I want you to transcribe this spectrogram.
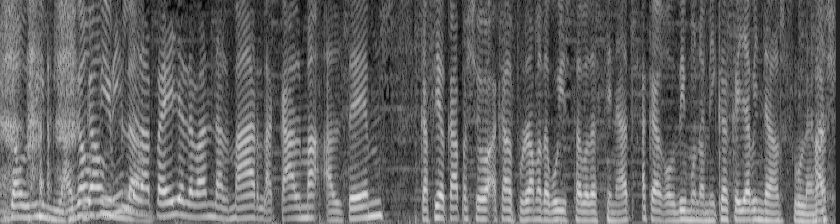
Gaudim-la, Gaudim gaudim-la. de la paella davant del mar, la calma, el temps, que a fi i al cap això, que el programa d'avui estava destinat a que gaudim una mica, que ja vindran els problemes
